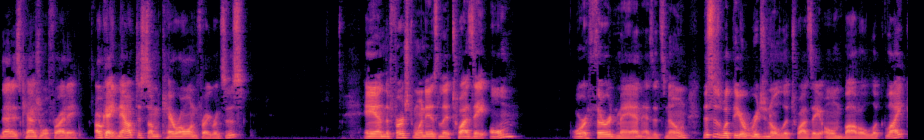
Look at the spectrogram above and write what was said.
that is Casual Friday. Okay, now to some Caron fragrances. And the first one is Le Troisième Homme, or Third Man, as it's known. This is what the original Le Troisième Homme bottle looked like.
